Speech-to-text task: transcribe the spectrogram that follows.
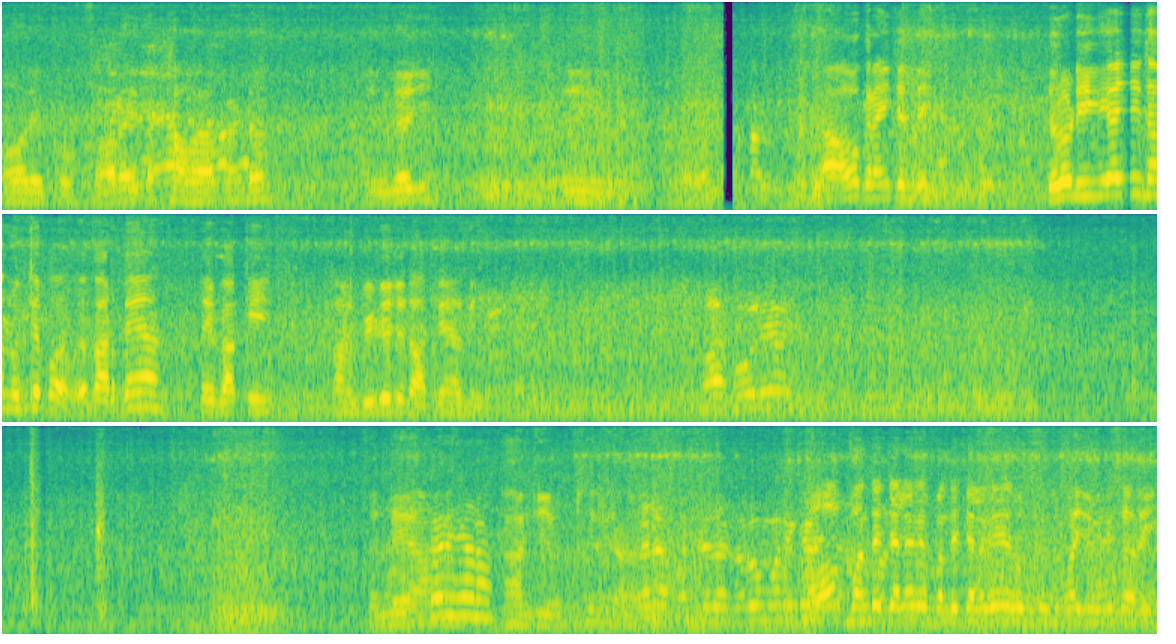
ਉਹ ਦੇਖੋ, ਸਾਰਾ ਇਕੱਠਾ ਹੋਇਆ ਪਿੰਡ। ਠੀਕ ਹੈ ਜੀ। ਤੇ ਆਹੋ, ਗਰਾਈ ਚੱਲੇ। ਚਲੋ ਠੀਕ ਹੈ ਜੀ, ਤੁਹਾਨੂੰ ਉੱਥੇ ਕਰਦੇ ਆ, ਤੇ ਬਾਕੀ ਤੁਹਾਨੂੰ ਵੀਡੀਓ 'ਚ ਦੱਸਦੇ ਆ ਅਸੀਂ। ਵਾਹ ਬੋਲਿਓ ਚੱਲੇ ਆ। ਉੱਥੇ ਨੀ ਜਾਣਾ? ਹਾਂਜੀ ਉੱਥੇ ਨਹੀਂ ਜਾਣਾ। ਪਹਿਲਾਂ ਬੰਦੇ ਦਾ ਕਰੋ ਮਾਰੇ ਉਹ ਬੰਦੇ ਚਲੇ ਗਏ ਬੰਦੇ ਚਲੇ ਗਏ ਉੱਥੇ ਸਫ਼ਾਈ ਹੋਣੀ ਸਾਰੀ।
